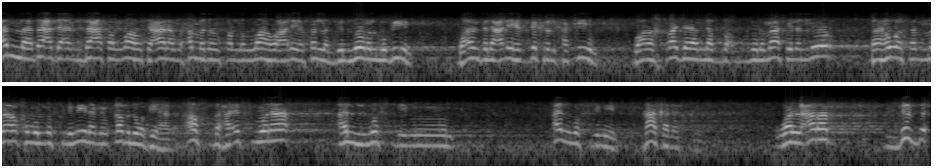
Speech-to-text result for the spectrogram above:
أما بعد أن بعث الله تعالى محمدا صلى الله عليه وسلم بالنور المبين وأنزل عليه الذكر الحكيم واخرجنا من الظلمات إلى النور فهو سماكم المسلمين من قبل وفي هذا. أصبح اسمنا المسلمون. المسلمين. هكذا اسمنا. والعرب جزء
